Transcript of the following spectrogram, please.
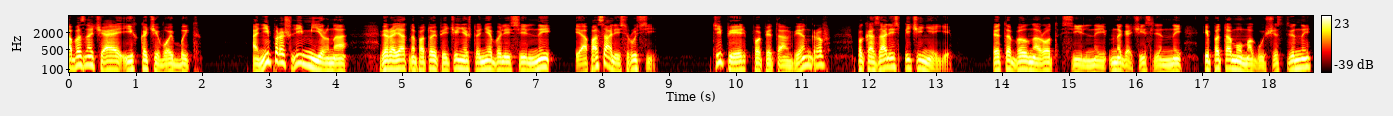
обозначая их кочевой быт. Они прошли мирно, вероятно, по той причине, что не были сильны и опасались Руси. Теперь по пятам венгров показались печенеги. Это был народ сильный, многочисленный и потому могущественный,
